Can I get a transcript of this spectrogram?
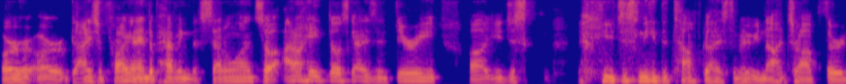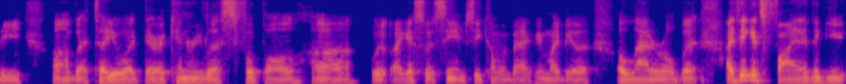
or or guys are probably gonna end up having to settle on. So I don't hate those guys in theory. Uh, you just you just need the top guys to maybe not drop 30. Uh, but I tell you what, Derrick Henry less football. Uh, with, I guess with CMC coming back, it might be a, a lateral, but I think it's fine. I think you,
